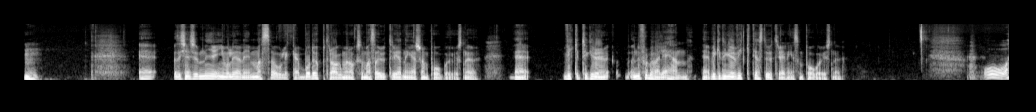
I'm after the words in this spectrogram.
Mm. Eh, det känns som att ni är involverade i en massa olika, både uppdrag men också massa utredningar som pågår just nu. Eh, vilket tycker du, nu får du bara välja en, eh, vilket tycker du är den viktigaste utredningen som pågår just nu? Åh,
